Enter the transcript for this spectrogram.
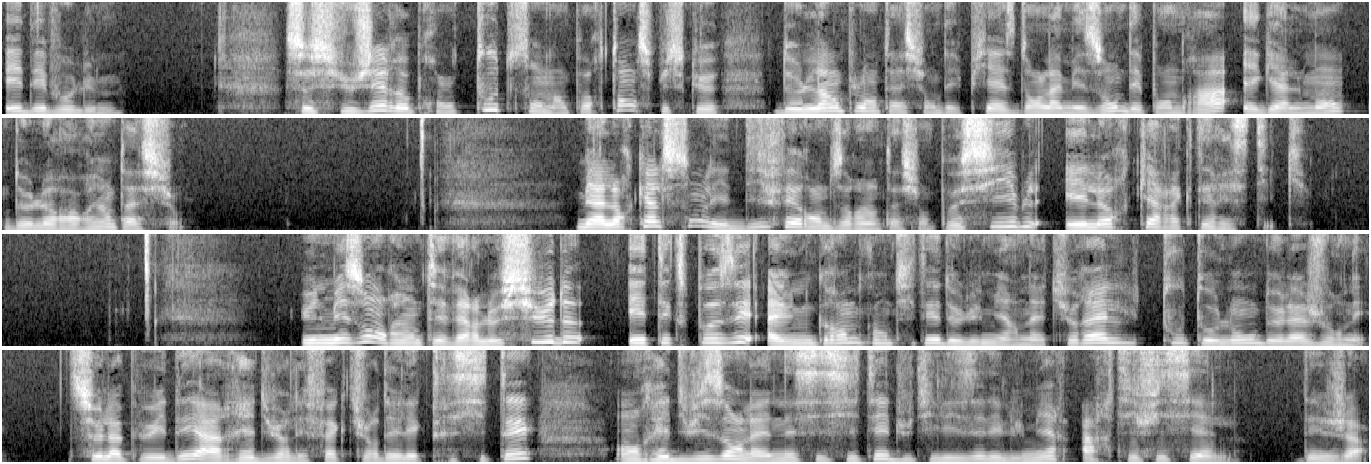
et des volumes. Ce sujet reprend toute son importance puisque de l'implantation des pièces dans la maison dépendra également de leur orientation. Mais alors quelles sont les différentes orientations possibles et leurs caractéristiques? Une maison orientée vers le sud est exposée à une grande quantité de lumière naturelle tout au long de la journée. Cela peut aider à réduire les factures d'électricité en réduisant la nécessité d'utiliser des lumières artificielles, déjà.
